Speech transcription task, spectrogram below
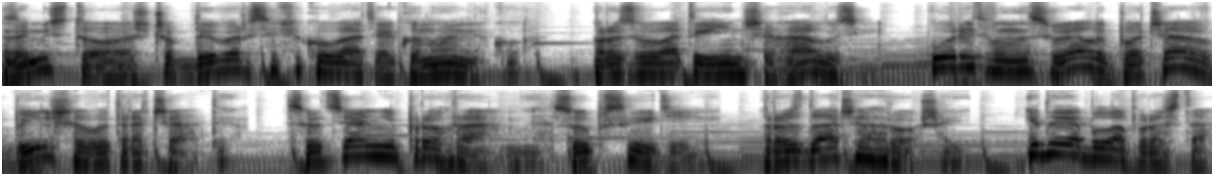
Замість того, щоб диверсифікувати економіку, розвивати інші галузі, уряд Венесуели почав більше витрачати соціальні програми, субсидії, роздача грошей. Ідея була проста:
